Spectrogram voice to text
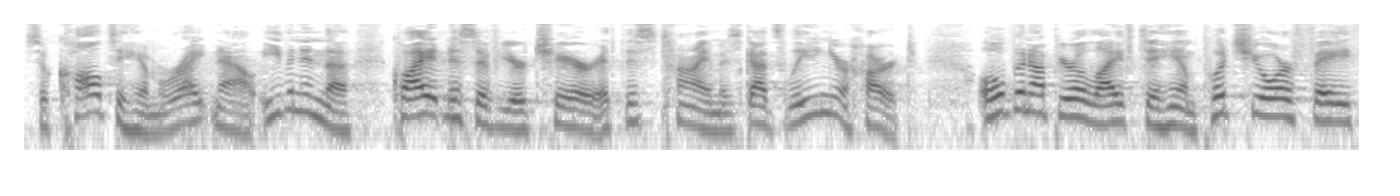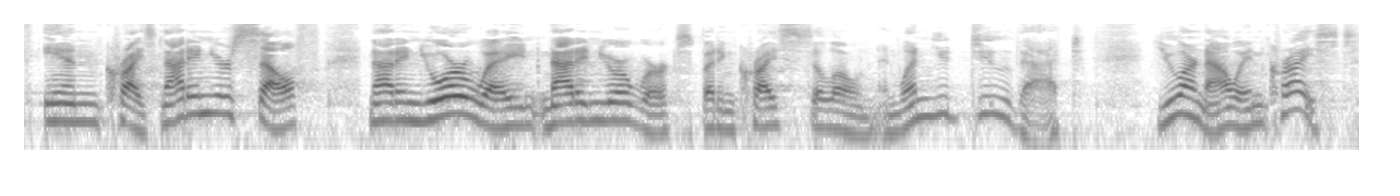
So call to him right now, even in the quietness of your chair at this time, as God's leading your heart. Open up your life to him. Put your faith in Christ, not in yourself, not in your way, not in your works, but in Christ alone. And when you do that, you are now in Christ.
